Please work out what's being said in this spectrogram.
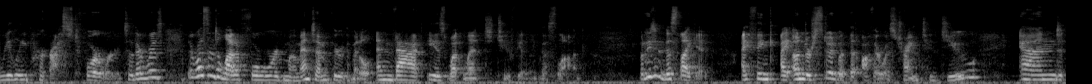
really progressed forward. So there was there wasn't a lot of forward momentum through the middle, and that is what lent to feeling this log. But I didn't dislike it. I think I understood what the author was trying to do and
